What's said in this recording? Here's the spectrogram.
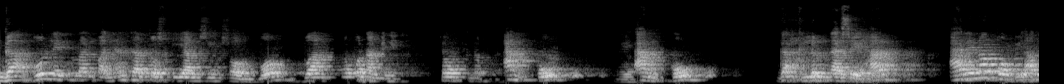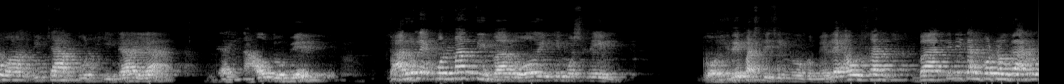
gak boleh kulan panjang datos tiang sing sombong, bang, apa namanya? Cong, angku, angku, gak gelem nasihat, hari nopo bi Allah dicabut hidayah, hidayah naudzubillah. Baru lek pun mati baru oh iki muslim. Boh ini pasti sing hukum. Lek urusan batin kan podo gak.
